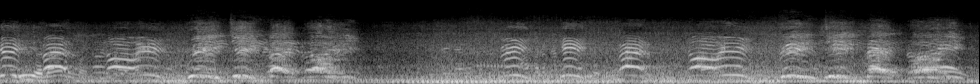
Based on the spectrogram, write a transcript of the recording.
Fernoi! Vicky Fernoi! Vicky Fernoi!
